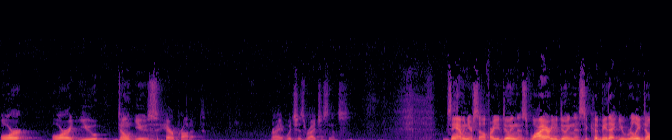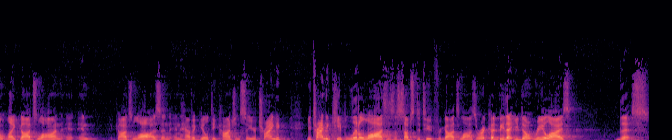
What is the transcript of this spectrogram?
Or, or you don't use hair product, right, which is righteousness. Examine yourself. Are you doing this? Why are you doing this? It could be that you really don't like God's law and, and God's laws and, and have a guilty conscience. So you're trying to you're trying to keep little laws as a substitute for God's laws. Or it could be that you don't realize this.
